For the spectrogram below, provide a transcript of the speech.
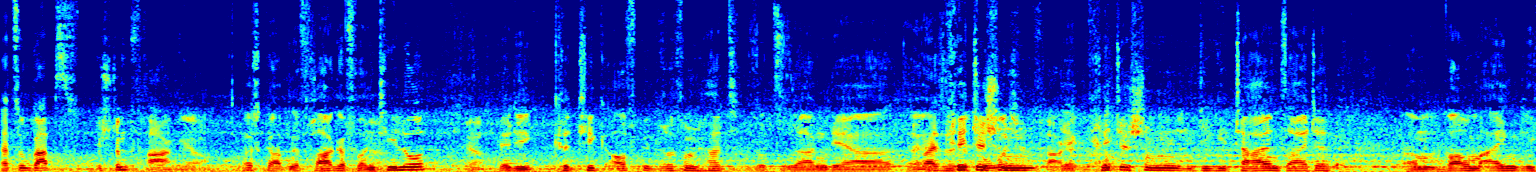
Dazu gab es bestimmt Fragen, ja. es gab eine Frage von Thilo, Ja. der die Kritik aufgegriffen hat, sozusagen der, äh, kritischen, Frage, der genau. kritischen digitalen Seite, ähm, warum eigentlich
